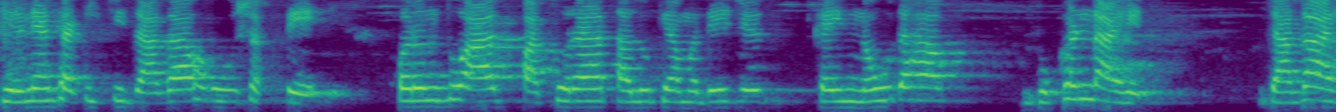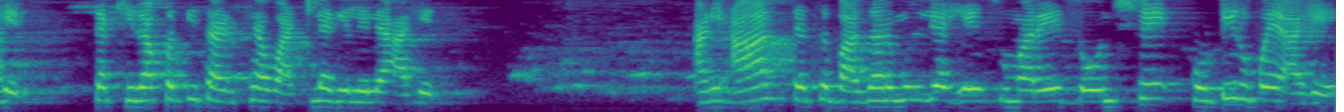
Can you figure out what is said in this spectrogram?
फिरण्यासाठीची जागा होऊ शकते. परंतु आज पाचोरा तालुक्यामध्ये जे काही नऊ दहा भूखंड आहेत जागा आहेत त्या खिरापतीसारख्या वाटल्या गेलेल्या आहेत. आणि आज त्याचं बाजार मूल्य हे सुमारे दोनशे कोटी रुपये आहे.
